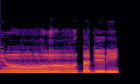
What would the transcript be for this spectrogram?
تجري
